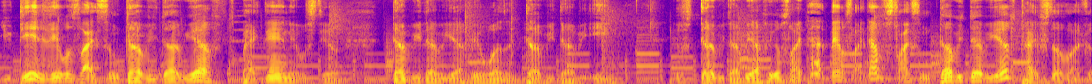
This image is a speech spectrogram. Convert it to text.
you did it." It was like some WWF back then. It was still WWF. It wasn't WWE. It was WWF. It was like that. They was like that was like some WWF type stuff, like a.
